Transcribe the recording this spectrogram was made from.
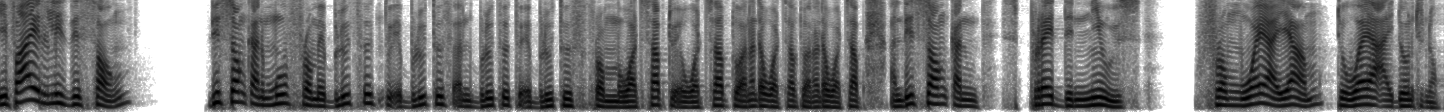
If I release this song, this song can move from a Bluetooth to a Bluetooth and Bluetooth to a Bluetooth, from WhatsApp to a WhatsApp to another WhatsApp to another WhatsApp. And this song can spread the news from where I am to where I don't know.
